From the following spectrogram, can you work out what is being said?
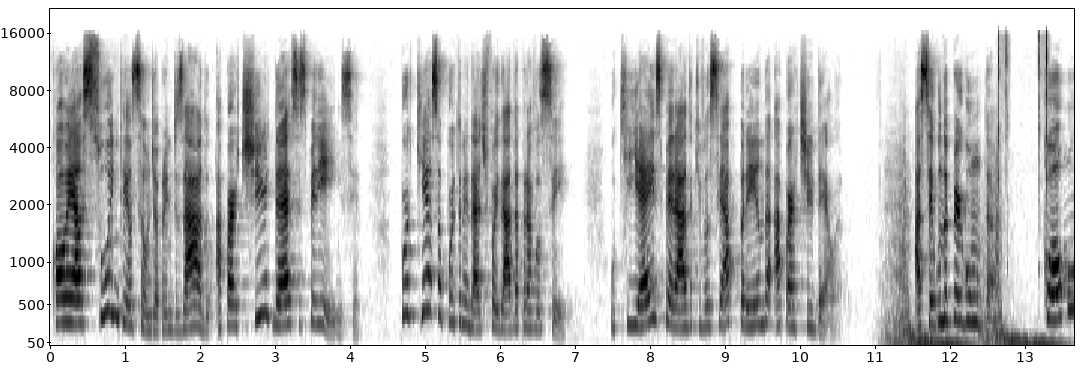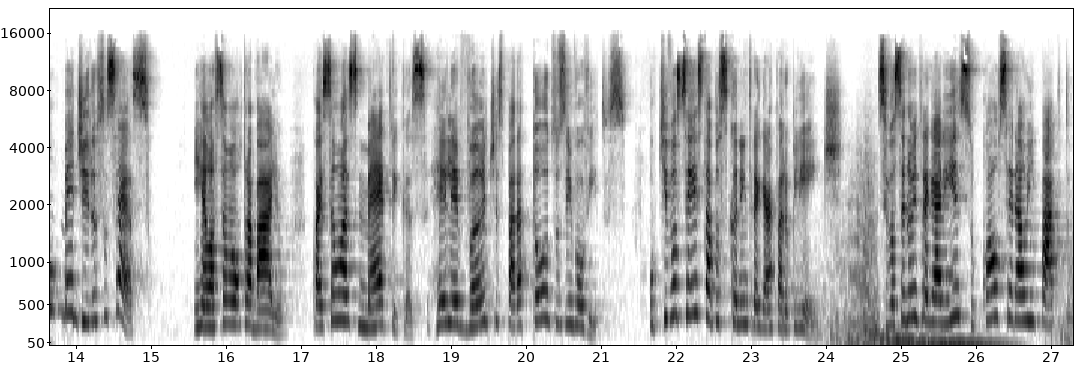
qual é a sua intenção de aprendizado a partir dessa experiência? Por que essa oportunidade foi dada para você? O que é esperado que você aprenda a partir dela? A segunda pergunta: como medir o sucesso? Em relação ao trabalho, Quais são as métricas relevantes para todos os envolvidos? O que você está buscando entregar para o cliente? Se você não entregar isso, qual será o impacto?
